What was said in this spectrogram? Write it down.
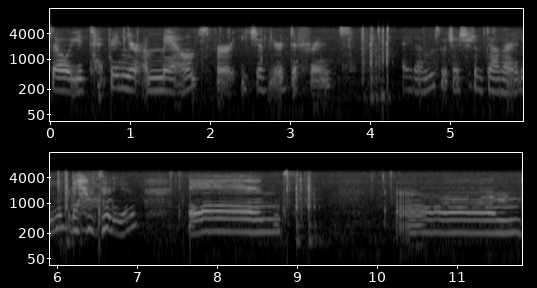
So you type in your amounts for each of your different items, which I should have done already, but I haven't done it yet. And um,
